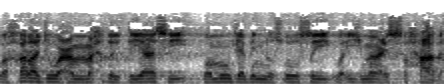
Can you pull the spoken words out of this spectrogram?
وخرجوا عن محض القياس وموجب النصوص وإجماع الصحابة.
